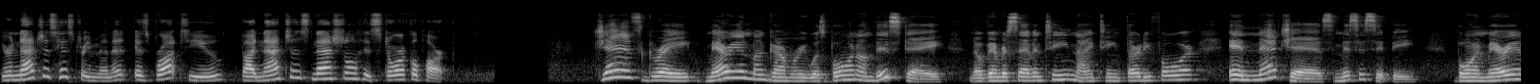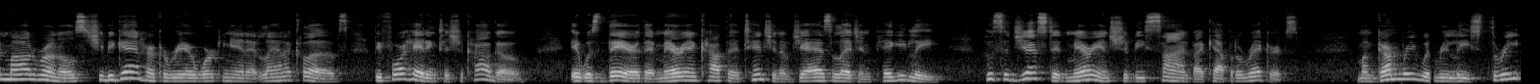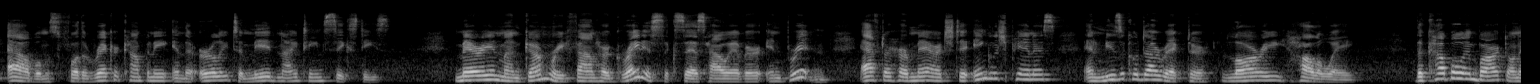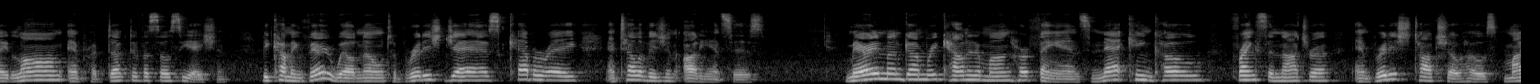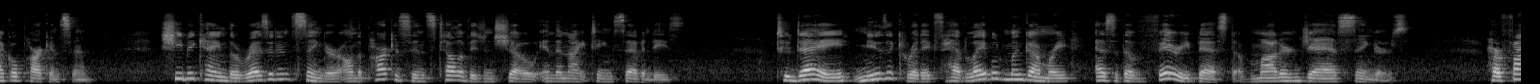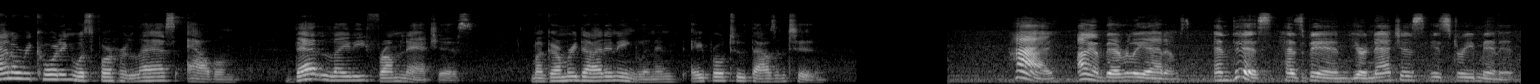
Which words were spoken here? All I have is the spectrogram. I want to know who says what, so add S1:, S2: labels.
S1: Your Natchez History Minute is brought to you by Natchez National Historical Park.
S2: Jazz great Marion Montgomery was born on this day, November 17, 1934, in Natchez, Mississippi. Born Marion Maud Runnels, she began her career working in Atlanta clubs before heading to Chicago. It was there that Marion caught the attention of jazz legend Peggy Lee, who suggested Marion should be signed by Capitol Records. Montgomery would release three albums for the record company in the early to mid 1960s. Marion Montgomery found her greatest success, however, in Britain after her marriage to English pianist and musical director Laurie Holloway. The couple embarked on a long and productive association, becoming very well known to British jazz, cabaret, and television audiences. Marion Montgomery counted among her fans Nat King Cole, Frank Sinatra, and British talk show host Michael Parkinson. She became the resident singer on the Parkinson's television show in the 1970s. Today, music critics have labeled Montgomery as the very best of modern jazz singers. Her final recording was for her last album, That Lady from Natchez. Montgomery died in England in April 2002. Hi, I am Beverly Adams, and this has been your Natchez History Minute.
